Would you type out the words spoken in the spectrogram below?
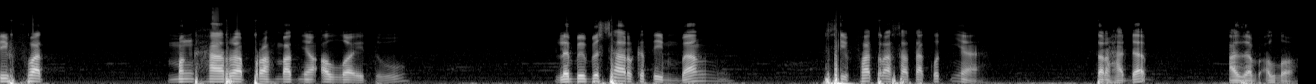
Sifat mengharap rahmatnya Allah itu lebih besar ketimbang sifat rasa takutnya terhadap azab Allah.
